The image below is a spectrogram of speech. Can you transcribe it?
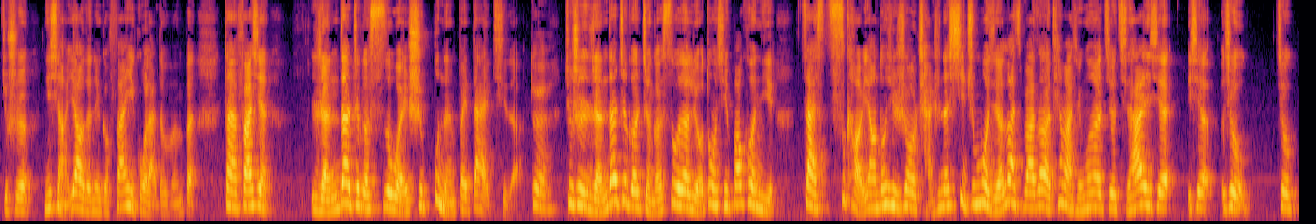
就是你想要的那个翻译过来的文本。但发现人的这个思维是不能被代替的。对，就是人的这个整个思维的流动性，包括你在思考一样东西时候产生的细枝末节乱七八糟的天马行空的，就其他的一些一些就。就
